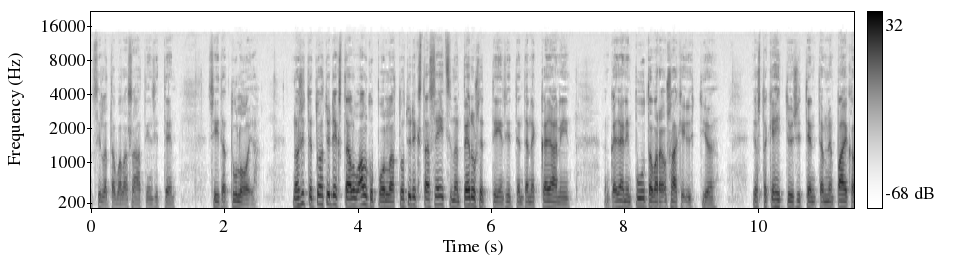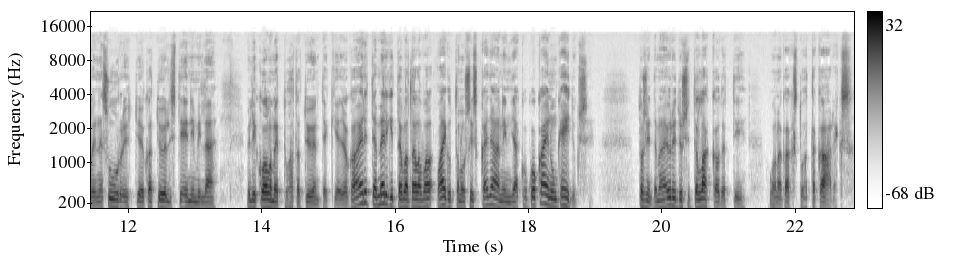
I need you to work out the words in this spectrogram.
sillä tavalla saatiin sitten siitä tuloja. No sitten 1900-luvun alkupuolella, 1907 perustettiin sitten tänne Kajaniin, Kajanin puutavara-osakeyhtiö, josta kehittyy sitten tämmöinen paikallinen suuryhtiö, joka työllisti enimmillään yli 3000 työntekijää, joka on erittäin merkittävällä tavalla vaikuttanut siis Kajaanin ja koko Kainuun kehitykseen. Tosin tämä yritys sitten lakkautettiin vuonna 2008.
